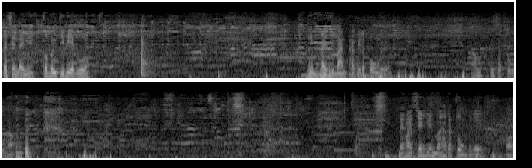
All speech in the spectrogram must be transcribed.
ไปเส้นไหนนี่กดเบิ้ง GPS ดูทิมไปที่บ้านพักวิรพงษ์เลยเอาไปศัตรูเนาะไปหอดเส้นยื่นมาเท่ากับตรงไปเลยปอก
